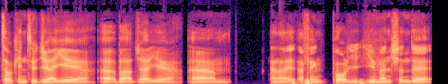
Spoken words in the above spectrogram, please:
talking to Jair uh, about Jair, um, and I, I think Paul, you, you mentioned that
